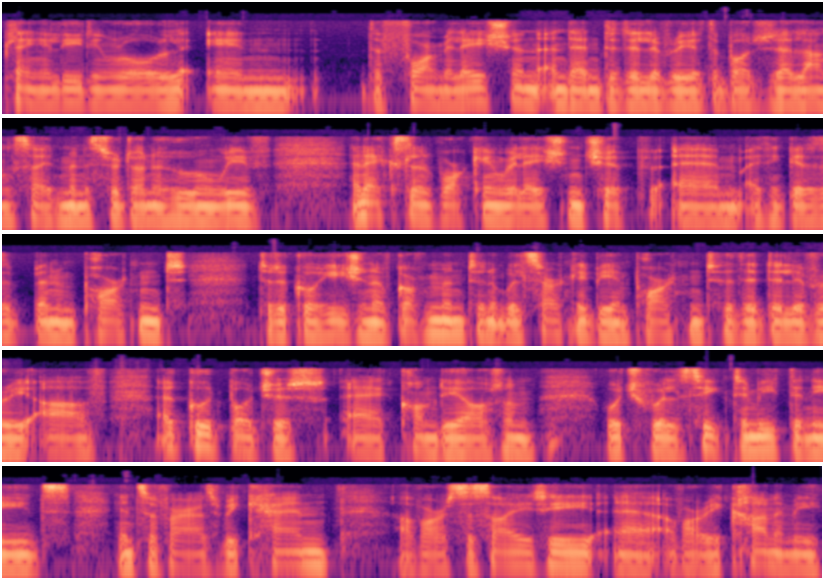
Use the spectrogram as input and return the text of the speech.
playing a leading role in the formulation and then the delivery of the budget alongside Minister Donohoe, and we've an excellent working relationship. Um, I think it has been important to the cohesion of government, and it will certainly be important to the delivery of a good budget uh, come the autumn, which will seek to meet the needs insofar as we can of our society, uh, of our economy,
